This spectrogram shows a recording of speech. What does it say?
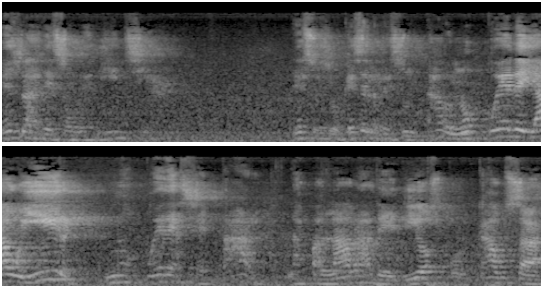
es la desobediencia. Eso es lo que es el resultado. No puede ya oír, no puede aceptar palabra de Dios por causa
